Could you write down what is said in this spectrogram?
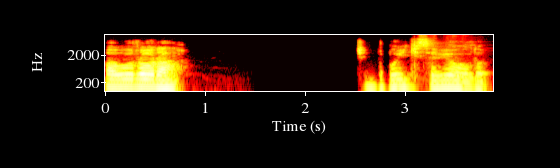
Aurora. Şimdi bu iki seviye oldu.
